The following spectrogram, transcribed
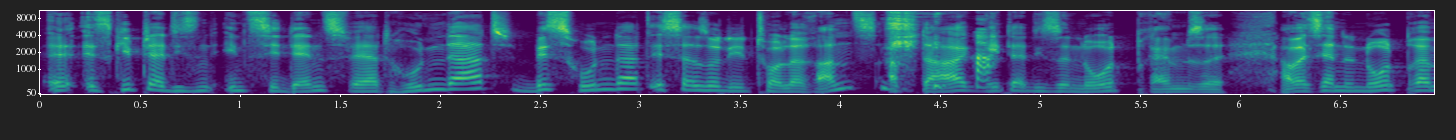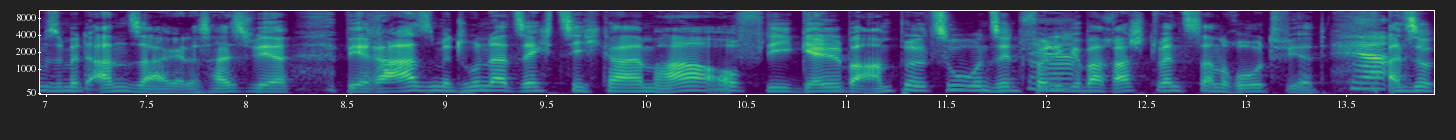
äh, es gibt ja diesen Inzidenzwert 100 bis 100 ist ja so die Toleranz. Ab da geht ja diese Notbremse. Aber es ist ja eine Notbremse mit Ansage. Das heißt, wir, wir rasen mit 160 km/h auf die gelbe Ampel zu und sind völlig ja. überrascht, wenn es dann rot wird. Ja. Also,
